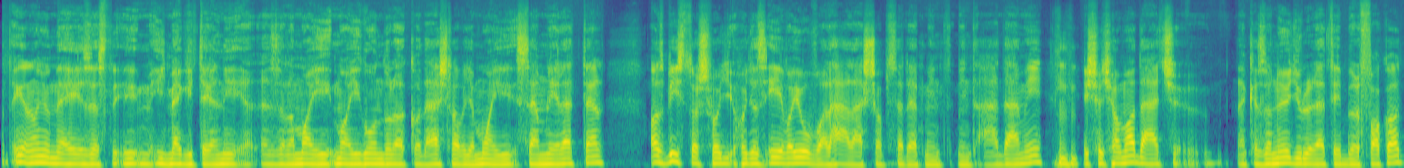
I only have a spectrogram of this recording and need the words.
Hát igen, nagyon nehéz ezt így megítélni ezzel a mai, mai gondolkodásra, vagy a mai szemlélettel. Az biztos, hogy, hogy az Éva jóval hálásabb szerep, mint, mint Ádámé, és hogyha Madácsnek ez a nőgyűlöletéből fakad,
